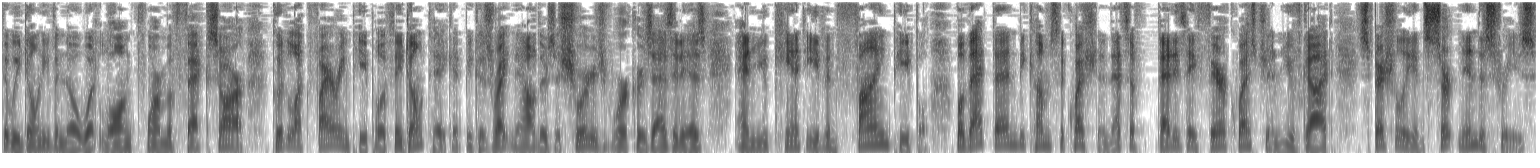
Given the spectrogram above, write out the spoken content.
that we don't even know what long form effects are. Good luck firing people if they don't take it, because right now there's a shortage of workers as it is, and you can't even find people. Well, that then becomes the question. That's a that is a fair question. You've got, especially in certain industries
